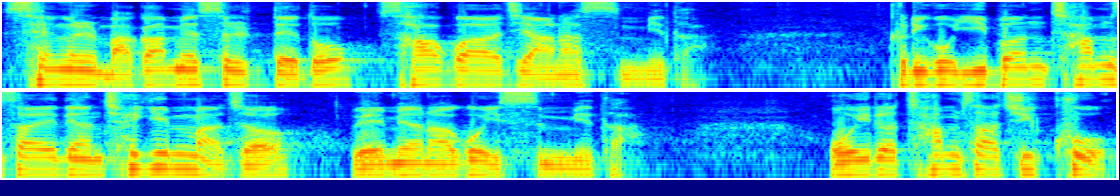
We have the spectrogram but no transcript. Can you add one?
생을 마감했을 때도 사과하지 않았습니다. 그리고 이번 참사에 대한 책임마저 외면하고 있습니다. 오히려 참사 직후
